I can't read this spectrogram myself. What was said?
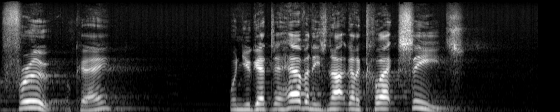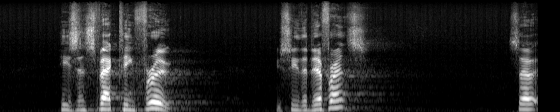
fruit, okay? When you get to heaven, he's not going to collect seeds, he's inspecting fruit. You see the difference? So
